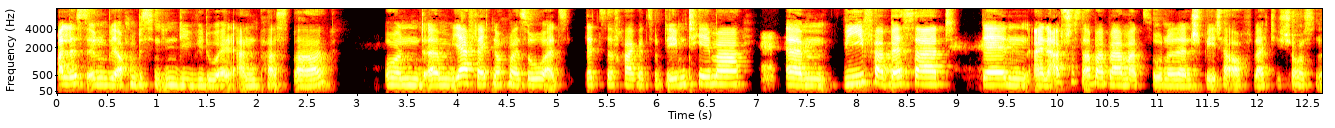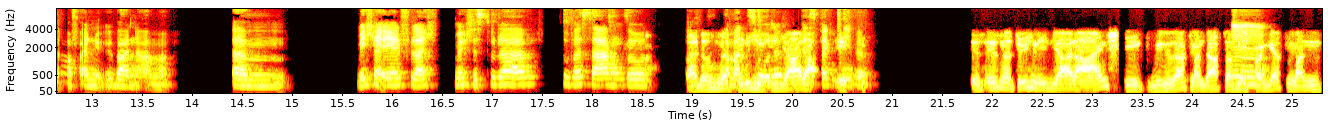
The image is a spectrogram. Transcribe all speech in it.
alles irgendwie auch ein bisschen individuell anpassbar und ähm, ja, vielleicht nochmal so als letzte Frage zu dem Thema. Ähm, wie verbessert denn eine Abschlussarbeit bei Amazon dann später auch vielleicht die Chancen auf eine Übernahme? Ähm, Michael, vielleicht möchtest du dazu was sagen, so ja, Amazon-Perspektive es ist natürlich ein idealer Einstieg. Wie gesagt, man darf das mhm. nicht vergessen. Man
